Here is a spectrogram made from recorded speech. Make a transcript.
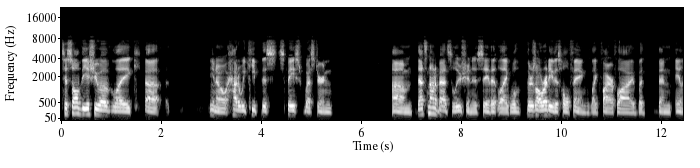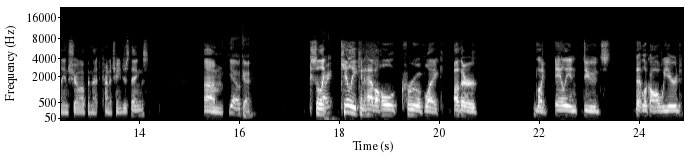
to solve the issue of like uh you know how do we keep this space western um that's not a bad solution is say that like well there's already this whole thing like firefly but then aliens show up and that kind of changes things um yeah. Okay. So like Alright. Killy can have a whole crew of like other like alien dudes that look all weird.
